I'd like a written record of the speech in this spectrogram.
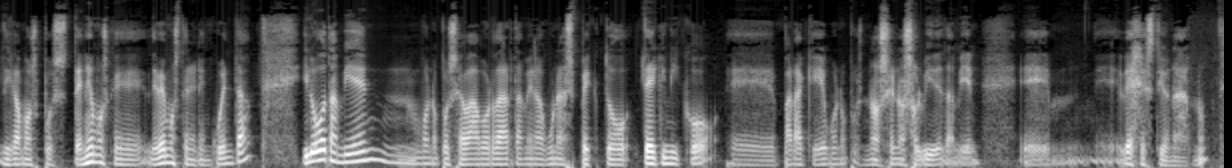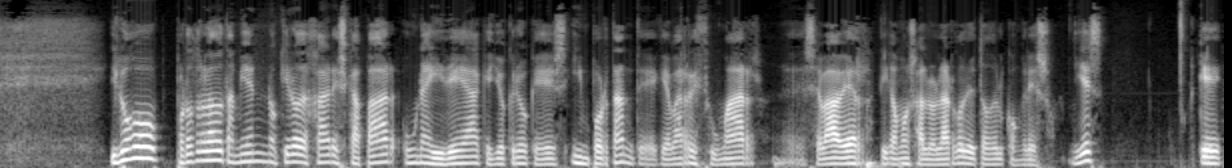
digamos, pues tenemos que, debemos tener en cuenta. Y luego también, bueno, pues se va a abordar también algún aspecto técnico eh, para que, bueno, pues no se nos olvide también eh, de gestionar, ¿no? Y luego, por otro lado, también no quiero dejar escapar una idea que yo creo que es importante, que va a rezumar, eh, se va a ver, digamos, a lo largo de todo el Congreso. Y es que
